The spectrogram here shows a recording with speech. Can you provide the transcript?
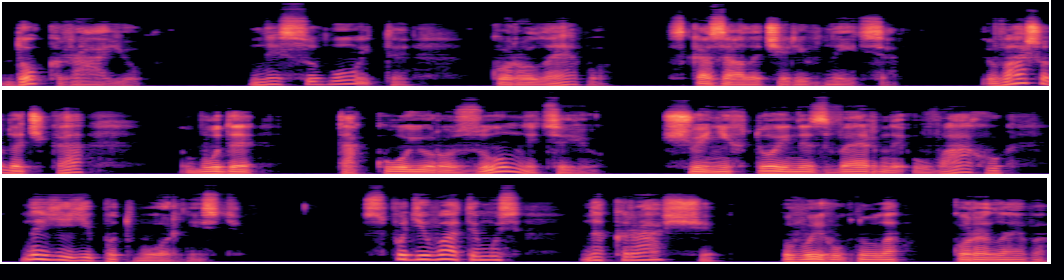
до краю. Не сумуйте, королево, сказала чарівниця. Ваша дочка буде такою розумницею, що й ніхто й не зверне увагу на її потворність. Сподіватимусь на краще, вигукнула королева,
